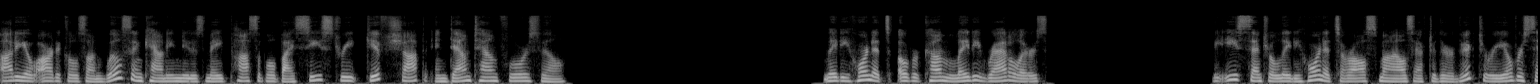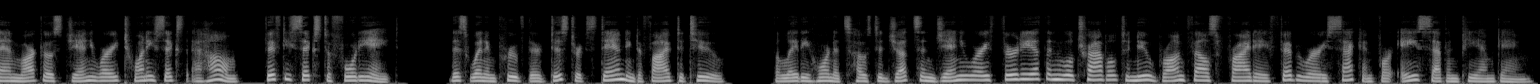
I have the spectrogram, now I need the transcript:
Audio articles on Wilson County News made possible by C Street Gift Shop in downtown Floresville. Lady Hornets overcome Lady Rattlers. The East Central Lady Hornets are all smiles after their victory over San Marcos January 26 at home, 56 48. This win improved their district standing to 5 2. The Lady Hornets hosted Judson January 30th and will travel to New Braunfels Friday, February 2nd for a 7 p.m. game.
